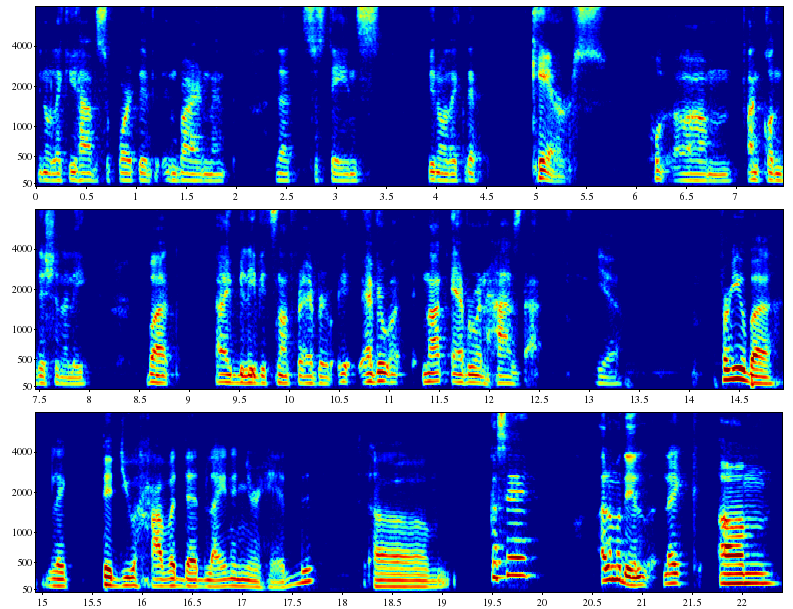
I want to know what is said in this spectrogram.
you know, like you have supportive environment that sustains, you know, like that cares um, unconditionally. But I believe it's not for every everyone. Not everyone has that. Yeah. For you, ba, like, did you have a deadline in your head? Um, kasi, alam mo Dil, like, um,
